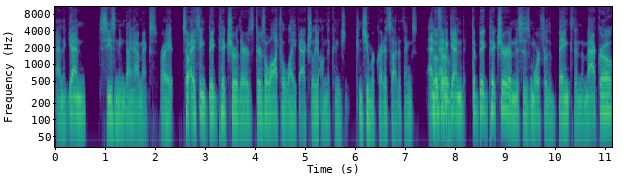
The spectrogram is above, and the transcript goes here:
And again, seasoning dynamics, right? So I think big picture, there's there's a lot to like actually on the con- consumer credit side of things. And, and are... again, the big picture, and this is more for the bank than the macro,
